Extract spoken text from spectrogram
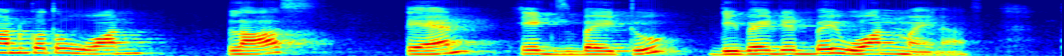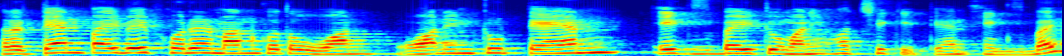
মান কত? One plus tan x by two divided by one minus তাহলে টেন পাই বাই ফোরের মান কত? One one into tan x by two মানে হচ্ছে কি? টেন এক্স বাই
